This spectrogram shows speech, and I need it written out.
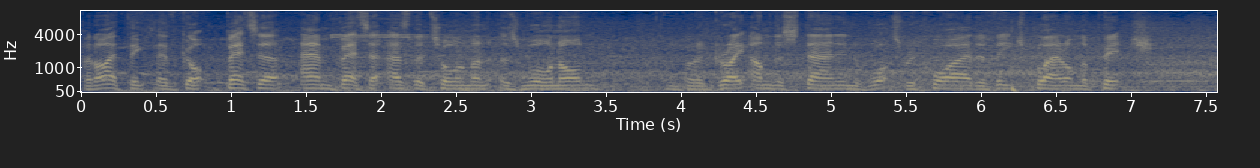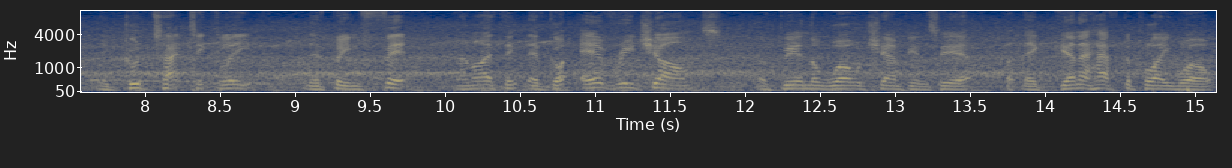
but I think they've got better and better as the tournament has worn on. They've got a great understanding of what's required of each player on the pitch. They're good tactically, they've been fit, and I think they've got every chance of being the world champions here, but they're going to have to play well.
